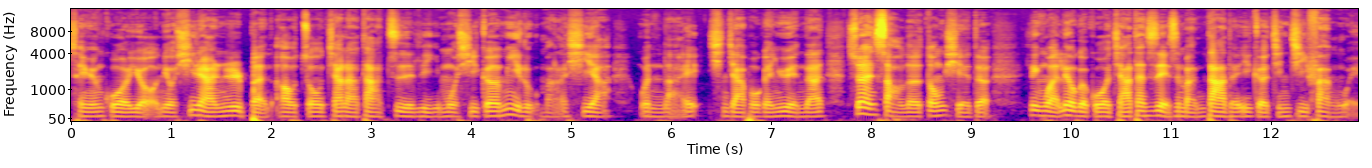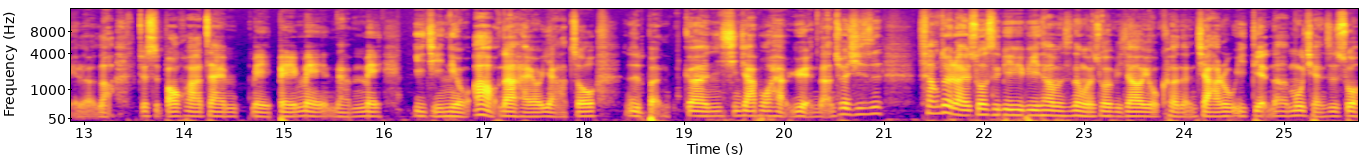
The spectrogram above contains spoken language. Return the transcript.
成员国有纽西兰、日本、澳洲、加拿大、智利、墨西哥、秘鲁、马来西亚、汶莱、新加坡跟越南，虽然少了东协的。另外六个国家，但是也是蛮大的一个经济范围了啦，就是包括在美、北美、南美以及纽澳，那还有亚洲、日本跟新加坡还有越南，所以其实相对来说，C P P P 他们是认为说比较有可能加入一点，那目前是说。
